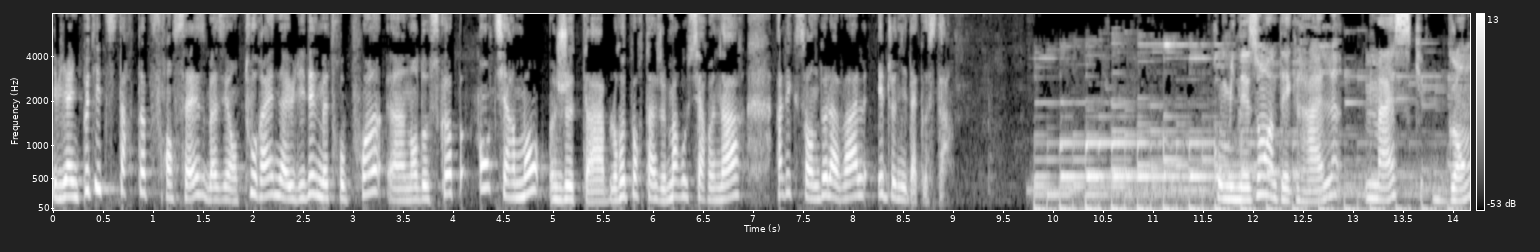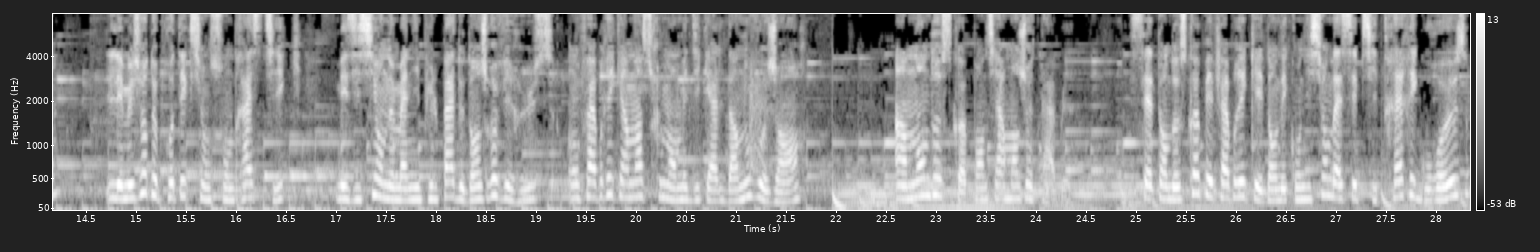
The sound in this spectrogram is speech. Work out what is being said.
Eh bien, une petite start-up française basée en Touraine a eu l'idée de mettre au point un endoscope entièrement jetable. Reportage de Maroussia Renard, Alexandre Delaval et Johnny Dacosta. Combinaison intégrale, masque, gants, les mesures de protection sont drastiques, mais ici on ne manipule pas de dangereux virus, on fabrique un instrument médical d'un nouveau genre, un endoscope entièrement jetable. Cet endoscope est fabriqué dans des conditions d'asepsie très rigoureuses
